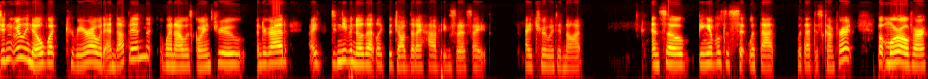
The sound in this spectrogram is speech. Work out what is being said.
didn't really know what career I would end up in when I was going through undergrad. I didn't even know that like the job that I have exists. I I truly did not. And so being able to sit with that with that discomfort, but moreover,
